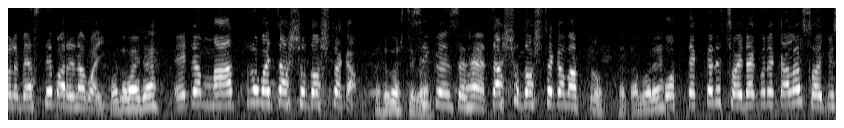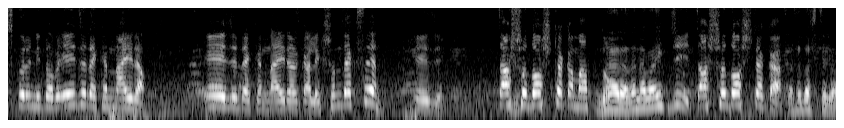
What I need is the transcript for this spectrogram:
বলে বেচতে পারে না ভাই। কত ভাই এটা? এটা মাত্র ভাই চারশো দশ টাকা। চারশো দশ টাকা? সিকোয়েন্সের হ্যাঁ চারশো দশ টাকা মাত্র। আচ্ছা তারপরে? প্রত্যেকটারে ছয়টা করে কালার ছয় পিস করে নিতে হবে। এই যে দেখেন নাইরা। এই যে দেখেন নাইরার কালেকশন দেখছেন? এই যে চারশো দশ টাকা মাত্র। না ভাই? জি চারশো দশ টাকা। চারশো দশ টাকা।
